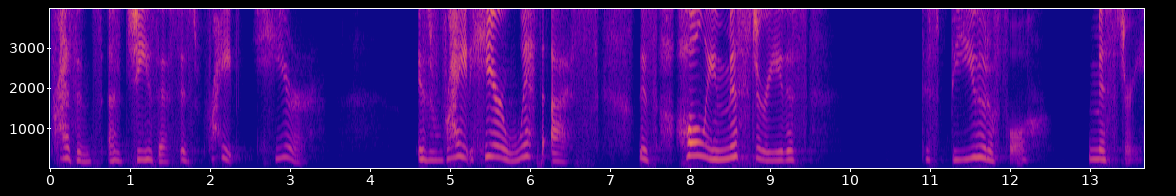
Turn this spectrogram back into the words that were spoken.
presence of Jesus is right here, is right here with us. This holy mystery, this, this beautiful mystery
